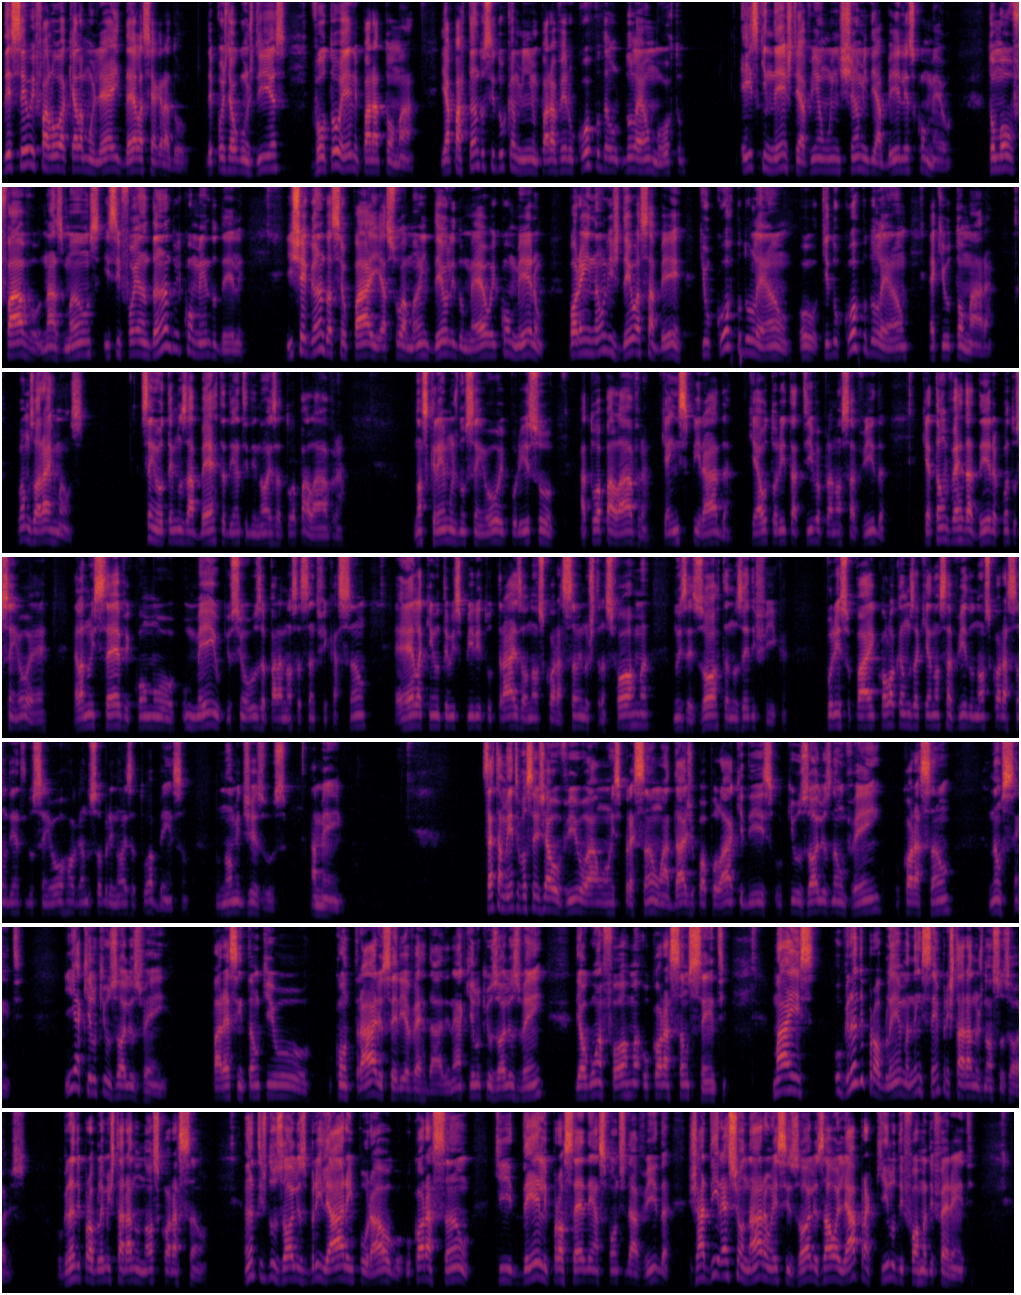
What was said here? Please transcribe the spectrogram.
Desceu e falou àquela mulher, e dela se agradou. Depois de alguns dias, voltou ele para a tomar, e apartando-se do caminho para ver o corpo do leão morto, eis que neste havia um enxame de abelhas com mel. Tomou o favo nas mãos e se foi andando e comendo dele. E chegando a seu pai e a sua mãe, deu-lhe do mel e comeram porém não lhes deu a saber que o corpo do leão, ou que do corpo do leão é que o tomara. Vamos orar, irmãos? Senhor, temos aberta diante de nós a tua palavra. Nós cremos no Senhor e por isso a tua palavra, que é inspirada, que é autoritativa para a nossa vida, que é tão verdadeira quanto o Senhor é, ela nos serve como o meio que o Senhor usa para a nossa santificação é ela quem o teu Espírito traz ao nosso coração e nos transforma, nos exorta, nos edifica. Por isso, Pai, colocamos aqui a nossa vida, o nosso coração diante do Senhor, rogando sobre nós a tua bênção. No nome de Jesus. Amém. Certamente você já ouviu uma expressão, um adágio popular que diz: o que os olhos não veem, o coração não sente. E aquilo que os olhos veem? Parece então que o, contrário seria verdade, né? Aquilo que os olhos veem, de alguma forma o coração sente. Mas o grande problema nem sempre estará nos nossos olhos. O grande problema estará no nosso coração. Antes dos olhos brilharem por algo, o coração, que dele procedem as fontes da vida, já direcionaram esses olhos a olhar para aquilo de forma diferente.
